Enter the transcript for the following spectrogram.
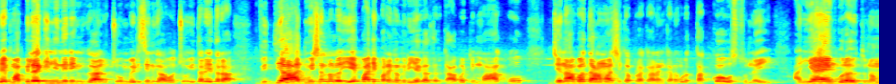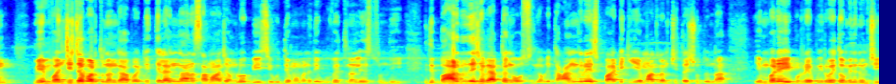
రేపు మా పిల్లలకి ఇంజనీరింగ్ కావచ్చు మెడిసిన్ కావచ్చు ఇతర ఇతర విద్యా అడ్మిషన్లలో ఏ పార్టీ పరంగా మీరు ఇవ్వగలుగుతారు కాబట్టి మాకు జనాభా దామాషిక ప్రకారం కన్నా కూడా తక్కువ వస్తున్నాయి. అన్యాయం గురవుతున్నాం. మేము వంచబడుతున్నాం కాబట్టి తెలంగాణ సమాజంలో బీసీ ఉద్యమం అనేది ఉవ్వెత్తున లేస్తుంది. ఇది భారతదేశ వ్యాప్తంగా వస్తుంది కాబట్టి కాంగ్రెస్ పార్టీకి ఏమాత్రం చిత్తశుద్ధి ఉన్నా ఎంబడే ఇప్పుడు రేపు ఇరవై తొమ్మిది నుంచి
